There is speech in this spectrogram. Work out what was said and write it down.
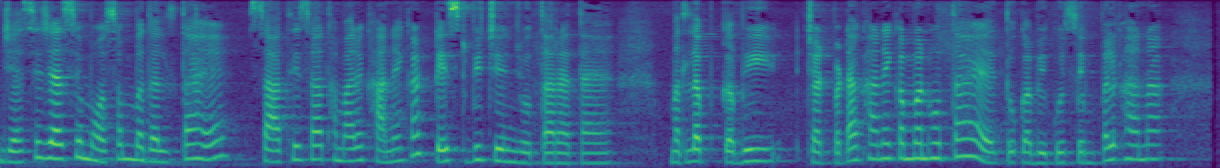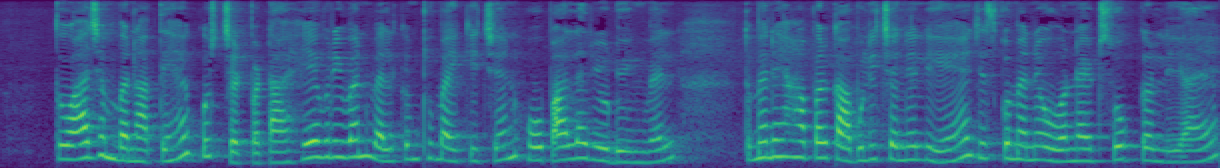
जैसे जैसे मौसम बदलता है साथ ही साथ हमारे खाने का टेस्ट भी चेंज होता रहता है। मतलब कभी चटपटा खाने का मन होता है तो कभी कुछ सिंपल खाना। तो आज हम बनाते हैं कुछ चटपटा। है everyone welcome to my kitchen hope all are you doing well तो मैंने यहाँ पर काबुली चने लिए हैं, जिसको मैंने ओवरनाइट सोक कर लिया है।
